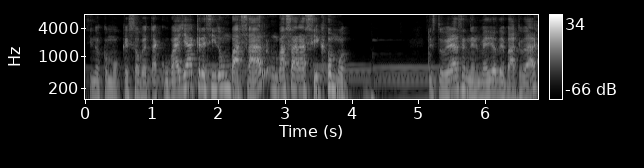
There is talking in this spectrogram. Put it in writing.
sino como que sobre Tacubaya ha crecido un bazar, un bazar así como si estuvieras en el medio de Bagdad.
